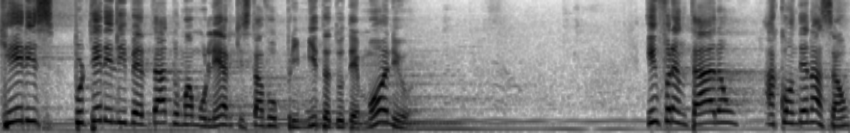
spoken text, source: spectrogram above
Que eles, por terem libertado uma mulher que estava oprimida do demônio, enfrentaram a condenação.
